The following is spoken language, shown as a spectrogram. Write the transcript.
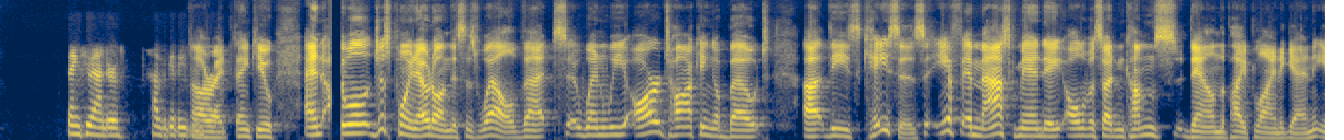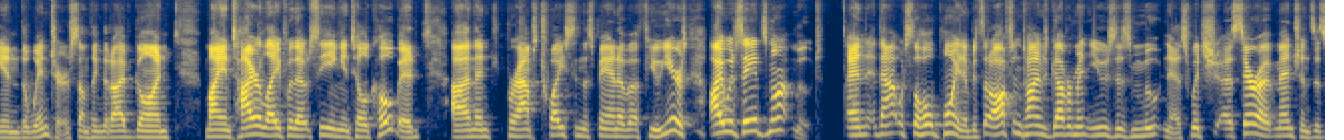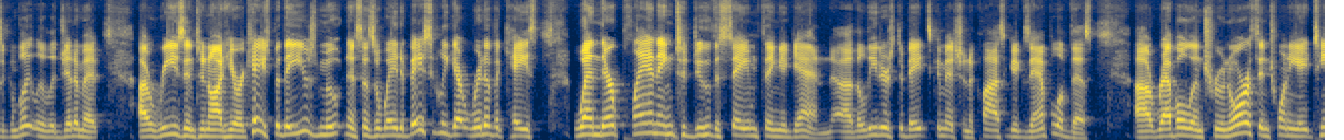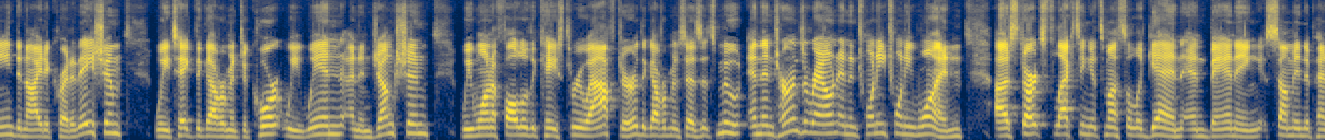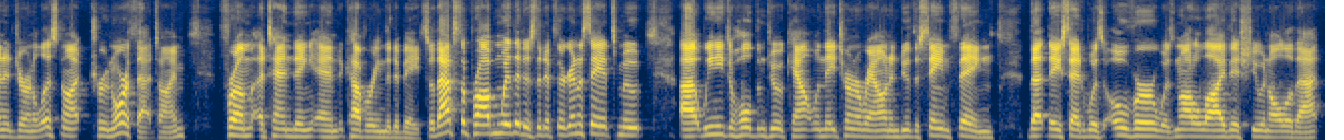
Thank you, Andrew. Have a good evening. All right. Thank you. And I will just point out on this as well that when we are talking about uh, these cases, if a mask mandate all of a sudden comes down the pipeline again in the winter, something that I've gone my entire life without seeing until COVID, uh, and then perhaps twice in the span of a few years, I would say it's not moot. And that was the whole point. Oftentimes government uses mootness, which uh, Sarah mentions is a completely legitimate uh, reason to not hear a case, but they use mootness as a way to basically get rid of a case when they're planning to do the same thing again. Uh, the Leaders Debates Commission, a classic example of this. Uh, Rebel and True North in 2018 denied accreditation. We take the government to court. We win an injunction. We want to follow the case through after the government says it's moot, and then turns around and in 2021 uh, starts flexing its muscle again and banning some independent journalists, not True North that time, from attending and covering the debate. So that's the problem with it is that if they're going to say it's moot, uh, we need to hold them to account when they turn around and do the same thing that they said was over, was not a live issue, and all of that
